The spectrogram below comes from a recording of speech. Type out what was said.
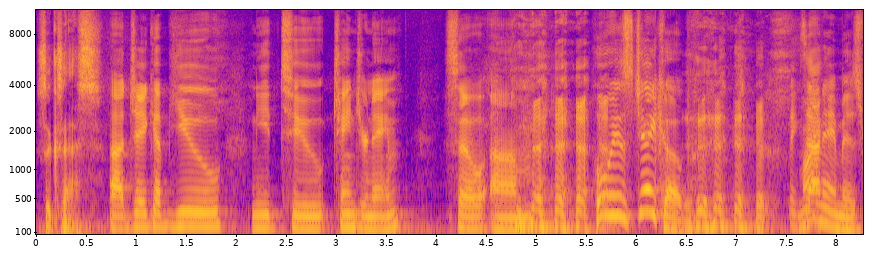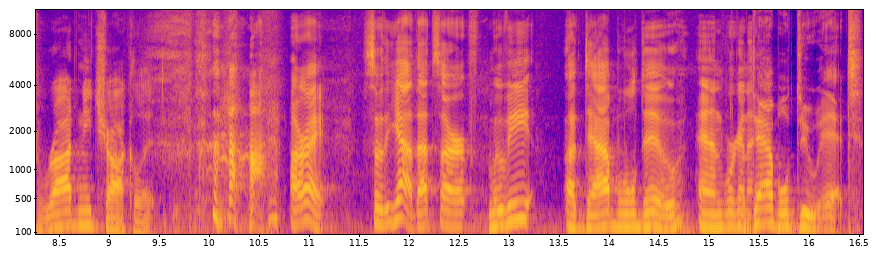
success Uh, Jacob, you need to change your name. So um, Who is Jacob? exact- My name is Rodney Chocolate. All right. So yeah, that's our movie. A dab will do, and we're gonna Dab will do it.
